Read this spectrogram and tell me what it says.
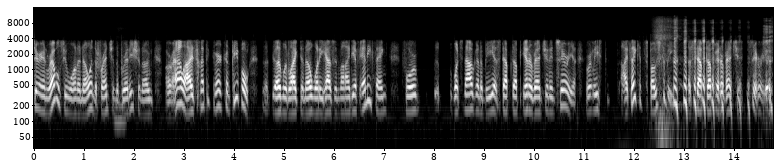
Syrian rebels who want to know, and the French and the British and our, our allies. I think the American people uh, would like to know what he has in mind, if anything, for what's now going to be a stepped up intervention in Syria, or at least I think it's supposed to be a stepped up intervention in Syria.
